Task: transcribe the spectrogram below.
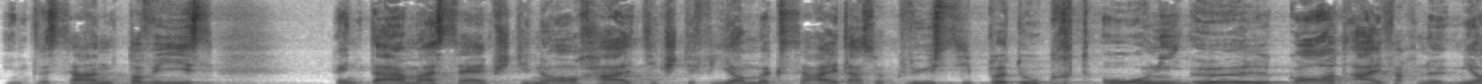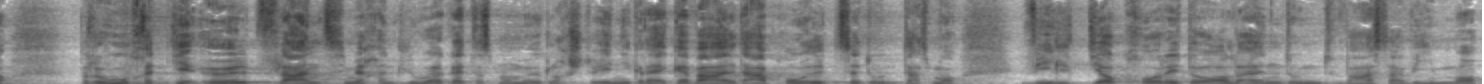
Interessanterweise haben damals selbst die nachhaltigsten Firmen gesagt, also gewisse Produkte ohne Öl geht einfach nicht. Wir brauchen die Ölpflanzen, wir können schauen, dass wir möglichst wenig Regenwald abholzen und dass wir Wildtierkorridor lassen und was auch immer.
